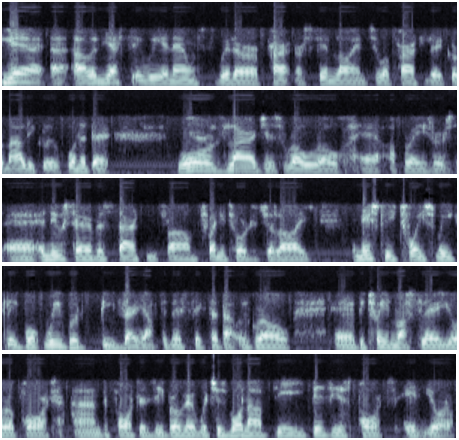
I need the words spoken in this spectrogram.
Yeah, uh, Alan, yesterday we announced with our partners Finnlines, who are part of the Grimaldi Group, one of the world's largest Ro-Ro uh, operators, uh, a new service starting from 23rd of July, initially twice weekly, but we would be very optimistic that that will grow uh, between Rosslare Europort and the port of Zeebrugge, which is one of the busiest ports in Europe.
